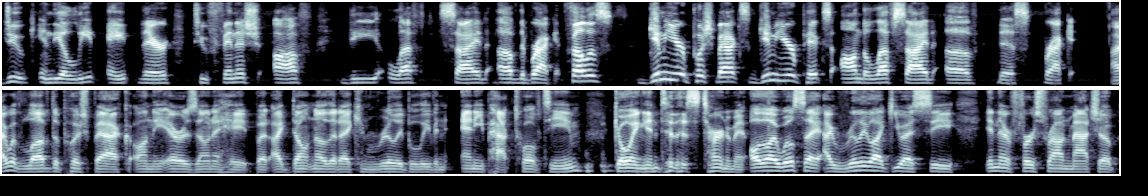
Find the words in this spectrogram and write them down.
Duke in the Elite Eight there to finish off the left side of the bracket. Fellas, give me your pushbacks, give me your picks on the left side of this bracket. I would love to push back on the Arizona hate, but I don't know that I can really believe in any Pac 12 team going into this tournament. Although I will say, I really like USC in their first round matchup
